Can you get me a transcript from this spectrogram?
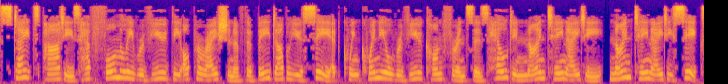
States parties have formally reviewed the operation of the BWC at quinquennial review conferences held in 1980, 1986,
